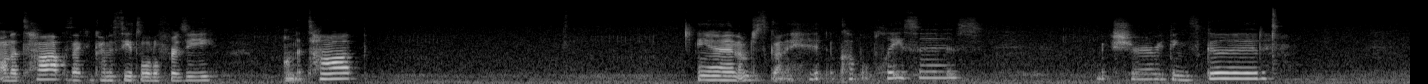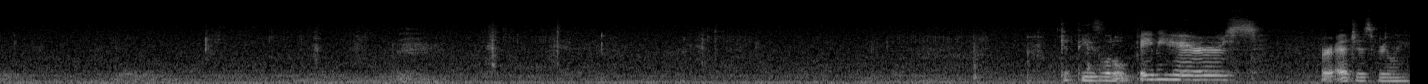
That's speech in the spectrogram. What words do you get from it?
on the top because I can kind of see it's a little frizzy. On the top. And I'm just gonna hit a couple places. Make sure everything's good get these little baby hairs or edges really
